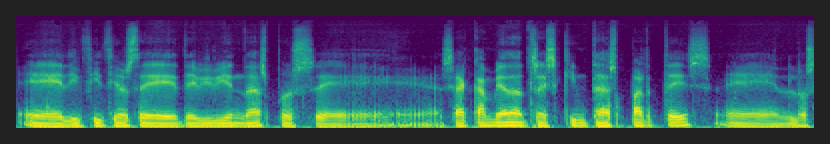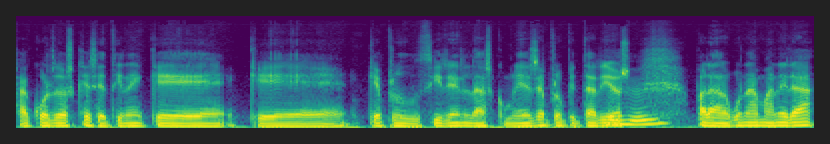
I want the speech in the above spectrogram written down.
edificios de, viviendas, pues se ha cambiado a tres quintas partes los acuerdos que se tienen que, producir en las comunidades de propietarios para de alguna manera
